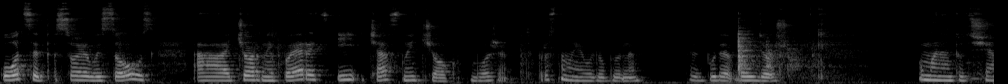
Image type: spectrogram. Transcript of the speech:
Оцет, соєвий соус, чорний перець і часничок. Боже, це просто моє улюблене. Зараз буде балдеж. У мене тут ще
